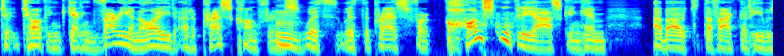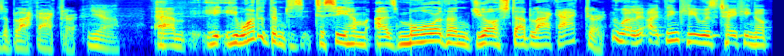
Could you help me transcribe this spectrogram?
t- talking, getting very annoyed at a press conference mm. with with the press for constantly asking him about the fact that he was a black actor. Yeah. Um, he, he wanted them to, to see him as more than just a black actor. Well, I think he was taking up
